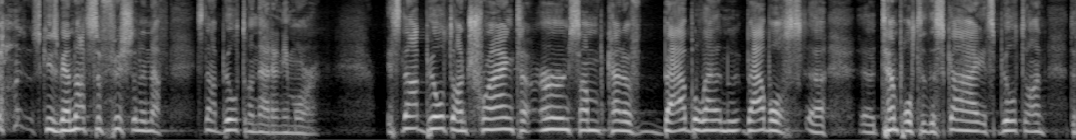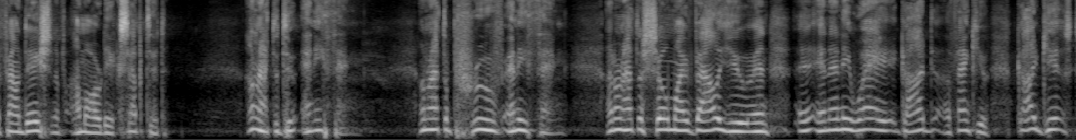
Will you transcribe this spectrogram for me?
excuse me, I'm not sufficient enough. It's not built on that anymore. It's not built on trying to earn some kind of Babylon, Babel uh, uh, temple to the sky. It's built on the foundation of I'm already accepted. I don't have to do anything. I don't have to prove anything. I don't have to show my value in, in, any way. God, uh, thank you. God gives.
